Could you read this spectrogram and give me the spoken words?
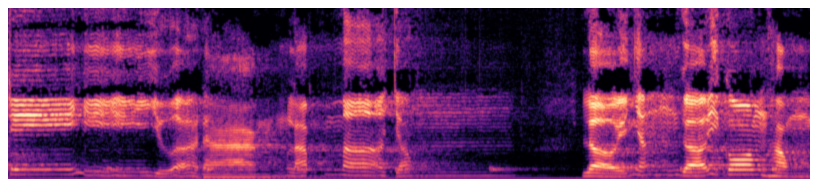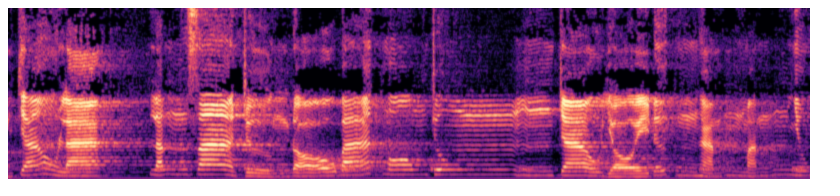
trí giữa đàn lấp mơ chồng. Lời nhắn gửi con hồng cháu lạc, lánh xa trường độ bát môn trung. Trao dồi đức hạnh mạnh nhung,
